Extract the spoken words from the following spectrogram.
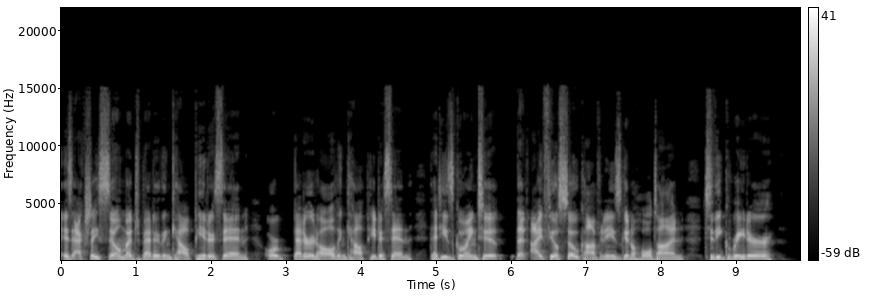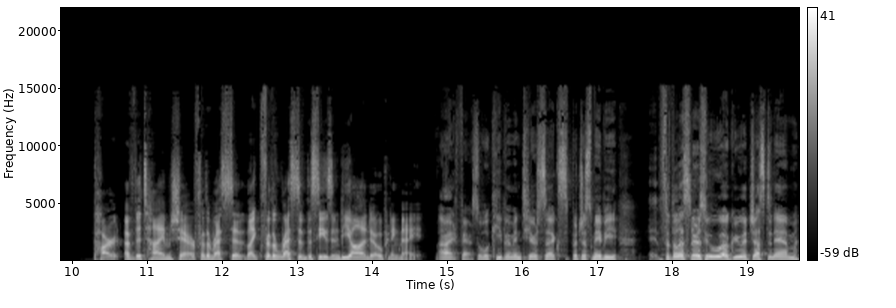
is actually so much better than Cal Petersen or better at all than Cal Petersen that he's going to, that I feel so confident he's going to hold on to the greater part of the timeshare for the rest of like for the rest of the season beyond opening night. All right, fair. So we'll keep him in tier six, but just maybe for the listeners who agree with Justin M,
